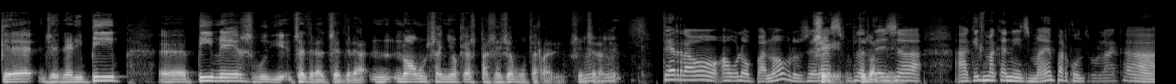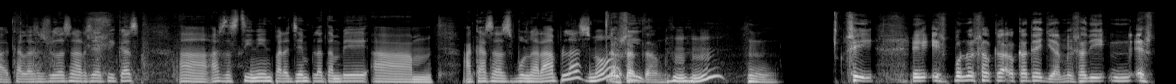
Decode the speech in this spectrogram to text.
que generi PIB, eh, pimes, vull dir, etc etc. No a un senyor que es passeja amb un Ferrari, sincerament. Mhm. Té raó a Europa, no? Brussel·les Sí, planteja aquell mecanisme eh, per controlar que, que les ajudes energètiques eh, es destinin, per exemple, també a, a cases vulnerables, no? Exacte. I, uh -huh. Mm. Sí, eh, és, bueno, és el que, el que dèiem, és a dir, mm, és,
